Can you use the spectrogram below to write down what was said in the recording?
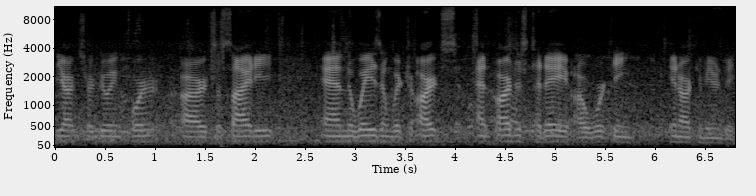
the arts are doing for our society, and the ways in which arts and artists today are working in our community.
